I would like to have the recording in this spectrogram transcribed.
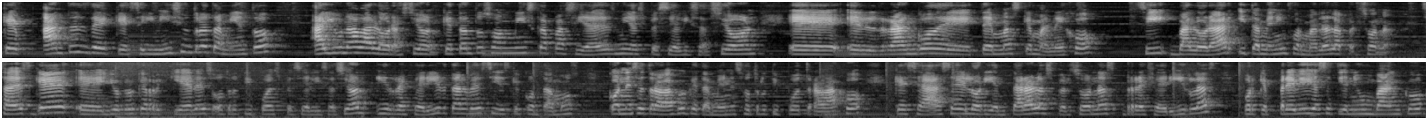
que antes de que se inicie un tratamiento hay una valoración, qué tanto son mis capacidades, mi especialización, eh, el rango de temas que manejo, ¿sí? Valorar y también informarle a la persona. ¿Sabes qué? Eh, yo creo que requieres otro tipo de especialización y referir tal vez si es que contamos con ese trabajo que también es otro tipo de trabajo que se hace el orientar a las personas, referirlas, porque previo ya se tiene un banco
